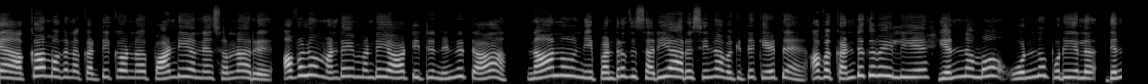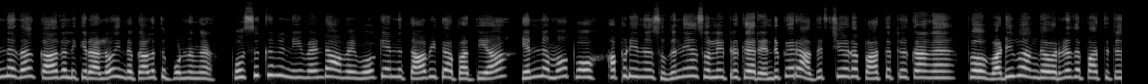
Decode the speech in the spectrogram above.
என் அக்கா மகனை கட்டிக்கோன்னு பாண்டியண்ணன் சொன்னாரு. அவளும் மண்டைய மண்டைய ஆட்டிட்டு நின்னுட்டா. நானும் நீ பண்றது சரியா அரசின்னு அவகிட்ட கேட்டேன். அவ கண்டுக்கவே இல்லையே. என்னமோ ஒன்னும் புரியல. என்னதான் காதலிக்கிறாளோ இந்த காலத்து பொண்ணுங்க. பொசுக்குன்னு நீ வேண்டாம் அவன் ஓகேன்னு தாவிட்டா பாத்தியா? என்னமோ போ அப்படின்னு சுகன்யா சொல்லிட்டு இருக்க ரெண்டு பேரும் அதிர்ச்சியோட பாத்துட்டு இருக்காங்க. இப்போ வடிவு அங்க வர்றத பாத்துட்டு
